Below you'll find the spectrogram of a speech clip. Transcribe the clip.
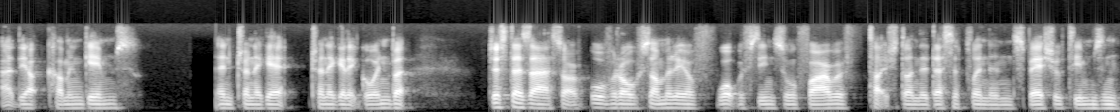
at the upcoming games and trying to get trying to get it going. But just as a sort of overall summary of what we've seen so far, we've touched on the discipline and special teams and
